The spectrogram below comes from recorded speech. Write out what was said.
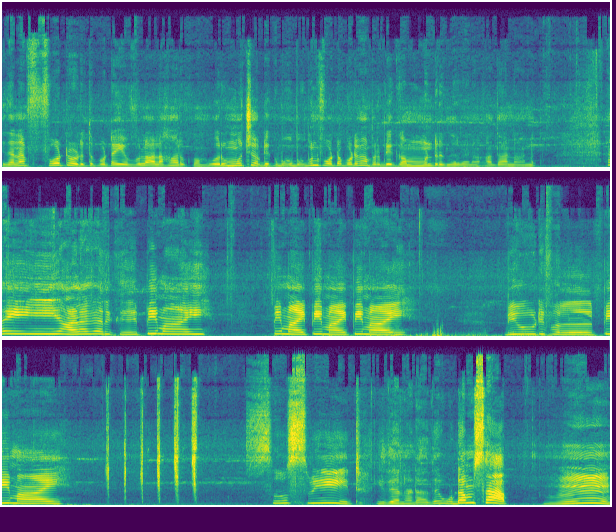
இதெல்லாம் ஃபோட்டோ எடுத்து போட்டால் எவ்வளோ அழகாக இருக்கும். ஒரு மூச்சு அப்படியே புக்கு புக்குன்னு ஃபோட்டோ போடுவேன் அப்புறம் அப்படியே கம்முன்னு இருந்துருவேன் நான். அதான் நான். ஐ அழகாக இருக்குது பீமாய் பீமாய் பீமாய் பீமாய் பியூட்டிஃபுல் பீமாய் ஸோ ஸ்வீட் இது என்னடா அது? உடம் சாப். ம்.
